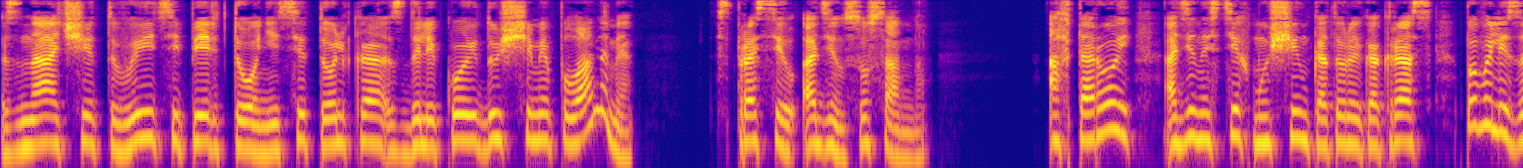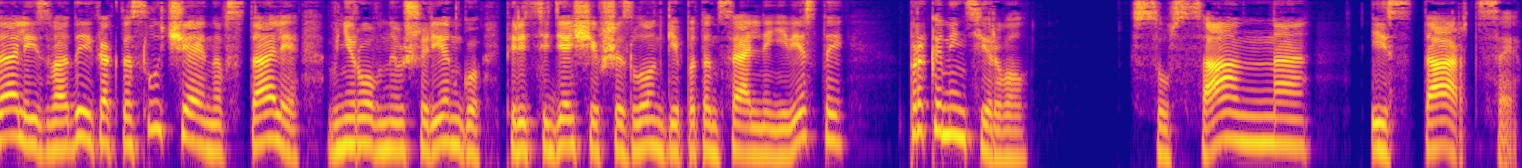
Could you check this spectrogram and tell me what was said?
«Значит, вы теперь тонете только с далеко идущими планами?» — спросил один Сусанну. А второй, один из тех мужчин, которые как раз повылезали из воды и как-то случайно встали в неровную шеренгу перед сидящей в шезлонге потенциальной невестой, прокомментировал. «Сусанна и старцы».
